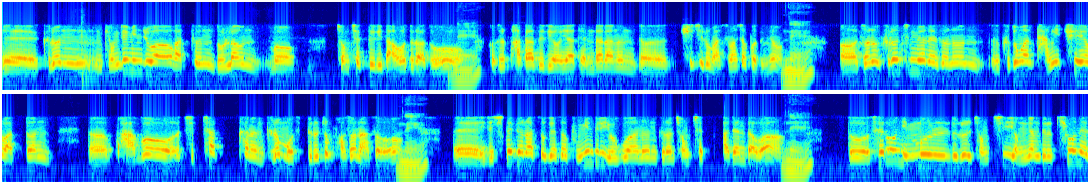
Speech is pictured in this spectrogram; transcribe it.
예, 그런 경제민주화와 같은 놀라운 뭐 정책들이 나오더라도 네. 그것을 받아들여야 된다라는 어, 취지로 말씀하셨거든요. 네. 어, 저는 그런 측면에서는 그동안 당이 취해왔던 어, 과거 집착하는 그런 모습들을 좀 벗어나서 네. 에, 이제 시대 변화 속에서 국민들이 요구하는 그런 정책 아젠다와 네. 또 새로운 인물들을 정치 역량들을 키워낼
